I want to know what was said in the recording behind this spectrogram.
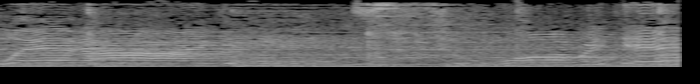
When I get to war again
